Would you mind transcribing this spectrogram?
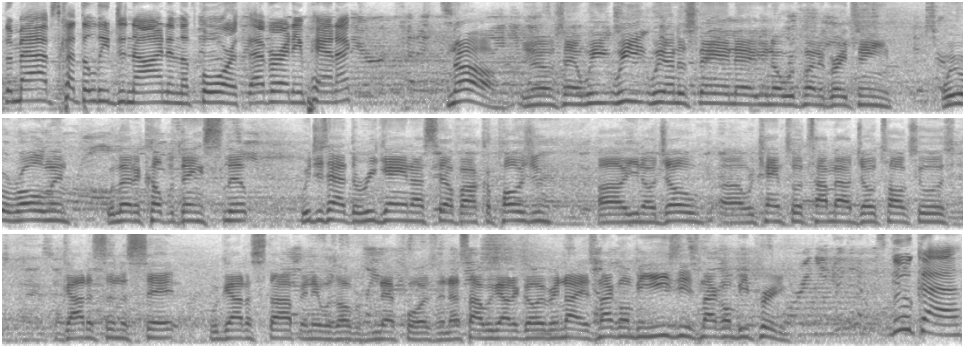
The Mavs cut the lead to nine in the fourth. Ever any panic? No, you know what I'm saying? We, we, we understand that, you know, we're playing a great team. We were rolling. We let a couple things slip. We just had to regain ourselves, our composure. Uh, you know, Joe, uh, we came to a timeout. Joe talked to us, got us in the set. We got to stop, and it was over from that for us. And that's how we got to go every night. It's not going to be easy. It's not going to be pretty. Luka,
